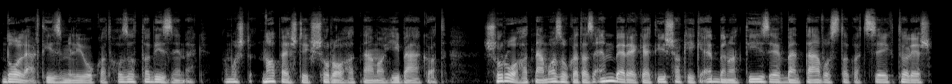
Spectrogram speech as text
dollár 10 milliókat hozott a Disneynek. Na most napestig sorolhatnám a hibákat. Sorolhatnám azokat az embereket is, akik ebben a tíz évben távoztak a cégtől, és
